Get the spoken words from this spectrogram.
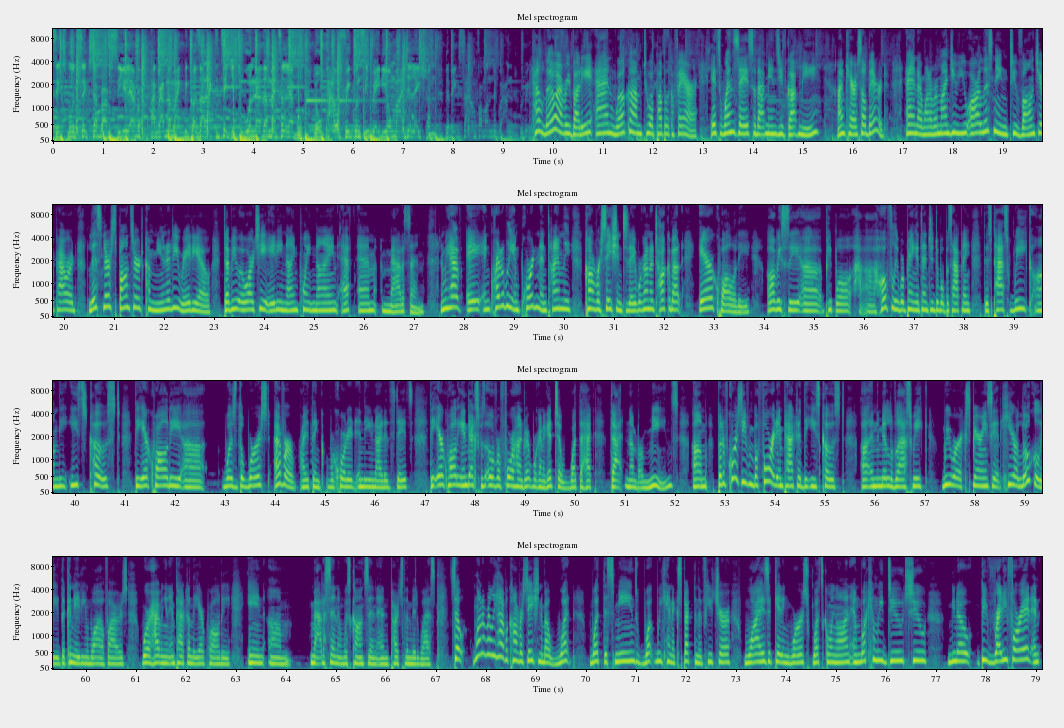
Six foot six above sea level. I grab mic because I like to take you to another mental level. Low power frequency radio modulation. The big sound from underground. Hello, everybody, and welcome to A Public Affair. It's Wednesday, so that means you've got me. I'm Carousel Bayrd. And I want to remind you, you are listening to volunteer powered, listener sponsored community radio, WORT 89.9 FM Madison. And we have a incredibly important and timely conversation today. We're going to talk about air quality. Obviously, uh, people uh, hopefully were paying attention to what was happening this past week on the East Coast. The air quality uh, was the worst ever, I think, recorded in the United States. The air quality index was over 400. We're going to get to what the heck that number means. Um, but of course, even before it impacted the East Coast uh, in the middle of last week, we were experiencing it here locally. The Canadian wildfires were having an impact on the air quality in um, Madison and Wisconsin and parts of the Midwest. So, want to really have a conversation about what what this means, what we can expect in the future, why is it getting worse, what's going on, and what can we do to, you know, be ready for it and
